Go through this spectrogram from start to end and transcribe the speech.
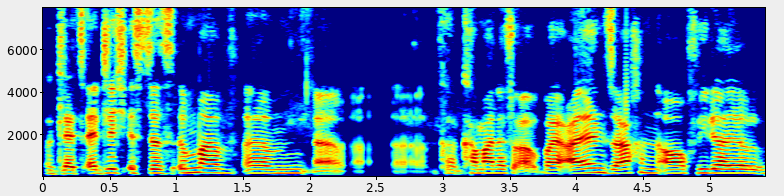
Und letztendlich ist das immer, ähm, äh, äh kann man das bei allen Sachen auch wieder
